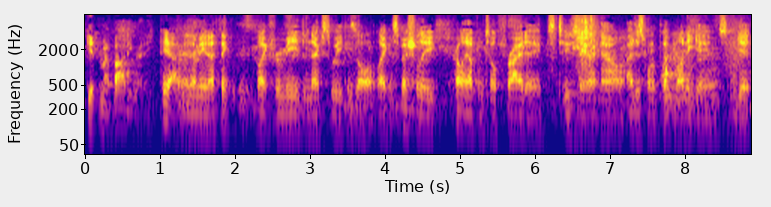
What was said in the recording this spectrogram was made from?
getting my body ready Yeah, and I mean, I think like for me, the next week is all like, especially probably up until Friday. It's Tuesday right now. I just want to play money games and get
